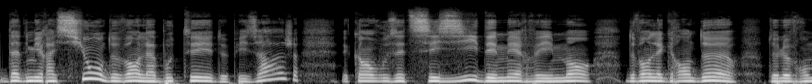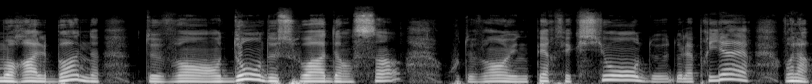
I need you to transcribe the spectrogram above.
d'admiration devant la beauté de paysage, quand vous êtes saisi d'émerveillement devant la grandeur de l'œuvre morale bonne, devant don de soi d'un saint, devant une perfection de, la prière, voilà.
